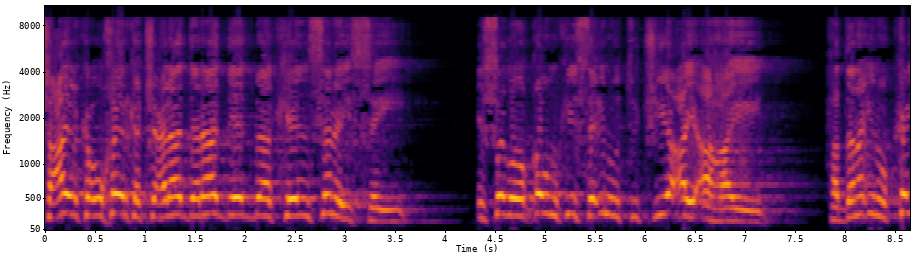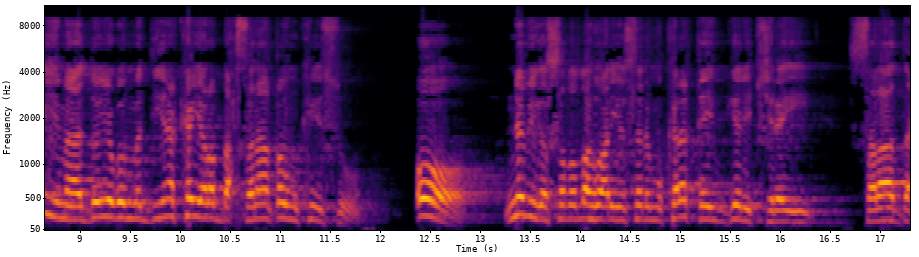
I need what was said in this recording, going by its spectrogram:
jacaylka uu khayrka jeclaa daraaddeed baa keensanaysay isagoo qowmkiisa inuu tujiyo ay ahayd. Haddana inuu ka yimaado iyagoo madiine ka yaro baxsanaa qowmkiisu oo nebiga sala allahu alayh wasallam uu kala qaybgeli jiray salaadda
